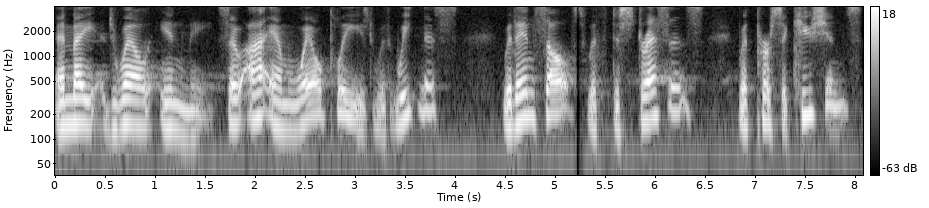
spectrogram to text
and may dwell in me. So I am well pleased with weakness, with insults, with distresses, with persecutions,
